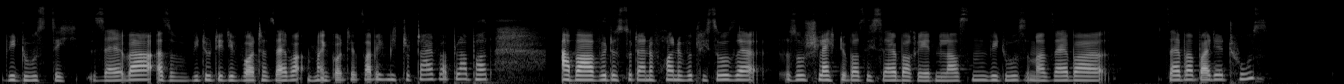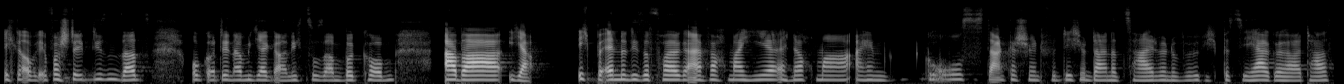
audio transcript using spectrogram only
wie du es dich selber, also wie du dir die Worte selber, mein Gott, jetzt habe ich mich total verplappert, aber würdest du deine Freunde wirklich so sehr, so schlecht über sich selber reden lassen, wie du es immer selber, selber bei dir tust? Ich glaube, ihr versteht diesen Satz. Oh Gott, den habe ich ja gar nicht zusammenbekommen. Aber ja, ich beende diese Folge einfach mal hier. Nochmal ein großes Dankeschön für dich und deine Zeit, wenn du wirklich bis hierher gehört hast.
